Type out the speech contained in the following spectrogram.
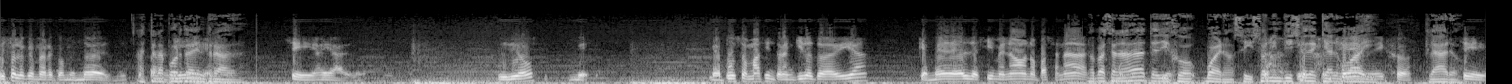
Eso es lo que me recomendó él. me Hasta la "Para puerta de entrada. Sí, hay algo. Y Dios me, me puso más intranquilo todavía, que en vez de él decirme no, no pasa nada. No pasa nada, te dijo, bueno, sí, son indicios de que algo hay. dijo, Claro. sí.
